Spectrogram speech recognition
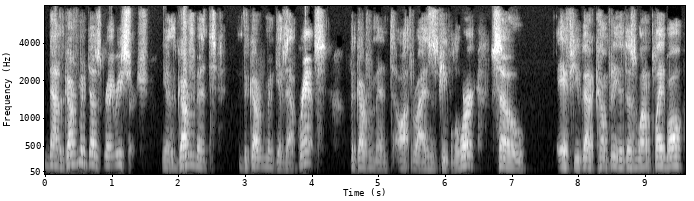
now the government does great research. You know the government the government gives out grants. The government authorizes people to work. So if you've got a company that doesn't want to play ball,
